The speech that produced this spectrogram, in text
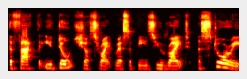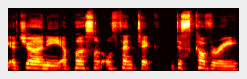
the fact that you don't just write recipes, you write a story, a journey, a personal, authentic discovery,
